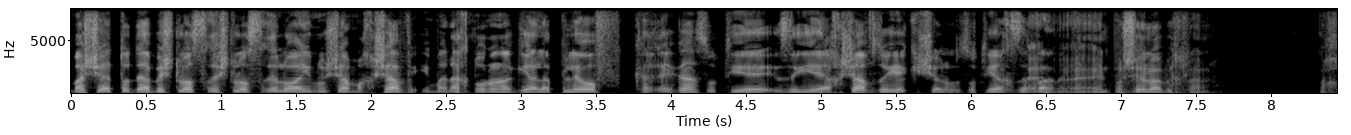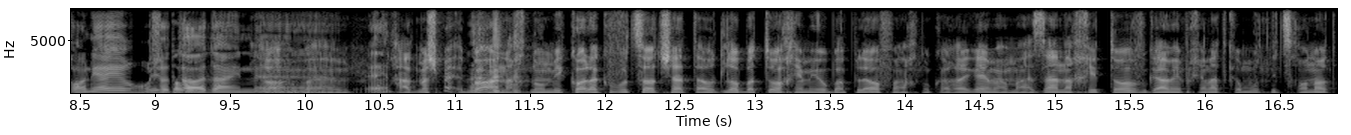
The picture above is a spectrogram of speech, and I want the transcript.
מה שאתה יודע, ב-13-13 לא היינו שם עכשיו, אם אנחנו לא נגיע לפלייאוף, כרגע תהיה, זה יהיה עכשיו, זה יהיה כישלון, זאת תהיה אכזבה. אין, אין פה שאלה בכלל. נכון יאיר? או שאתה עדיין... לא, אה... חד משמעית. בוא, אנחנו מכל הקבוצות שאתה עוד לא בטוח אם יהיו בפלייאוף, אנחנו כרגע עם המאזן הכי טוב, גם מבחינת כמות ניצחונות,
